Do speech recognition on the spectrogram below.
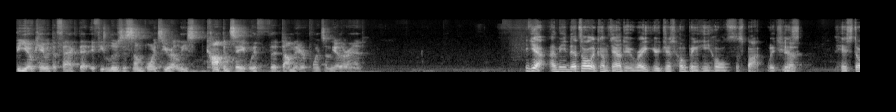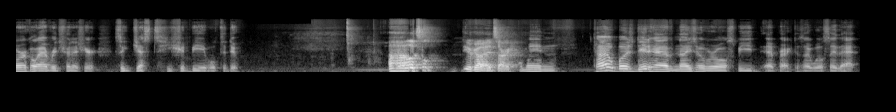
be okay with the fact that if he loses some points, you at least compensate with the dominator points on the other end. Yeah, I mean that's all it comes down to, right? You're just hoping he holds the spot, which Yeah. his historical average finish here suggests he should be able to do. Uh, let's. You go ahead. Sorry. I mean, Kyle Busch did have nice overall speed at practice. I will say that.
